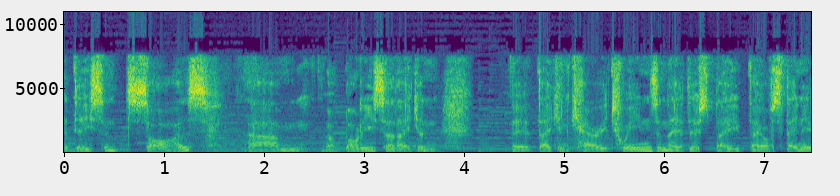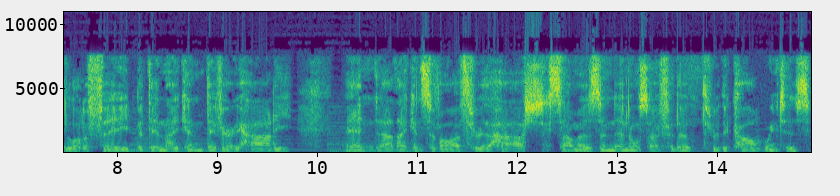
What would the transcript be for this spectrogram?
a decent size um, of body, so they can they, they can carry twins, and they just they they obviously they need a lot of feed, but then they can they're very hardy, and uh, they can survive through the harsh summers and, and also for the through the cold winters.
